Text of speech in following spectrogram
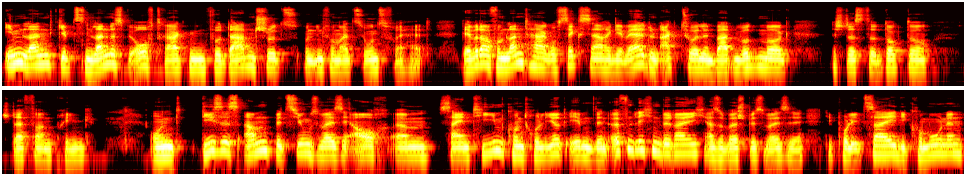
im Land gibt es einen Landesbeauftragten für Datenschutz und Informationsfreiheit. Der wird auch vom Landtag auf sechs Jahre gewählt und aktuell in Baden-Württemberg ist das der Dr. Stefan Brink. Und dieses Amt beziehungsweise auch ähm, sein Team kontrolliert eben den öffentlichen Bereich, also beispielsweise die Polizei, die Kommunen,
